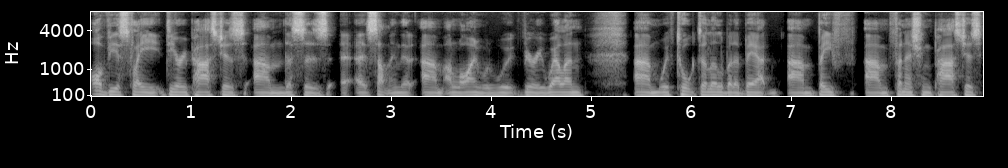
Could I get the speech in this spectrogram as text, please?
obviously dairy pastures. Um, this is uh, something that um, line would work very well in. Um, we've talked a little bit about um, beef um, finishing pastures.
